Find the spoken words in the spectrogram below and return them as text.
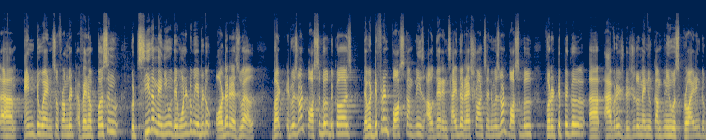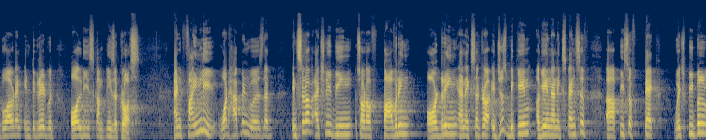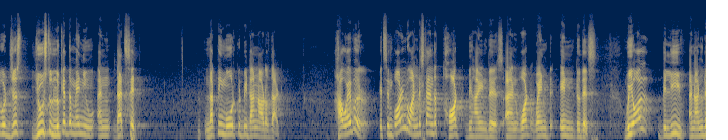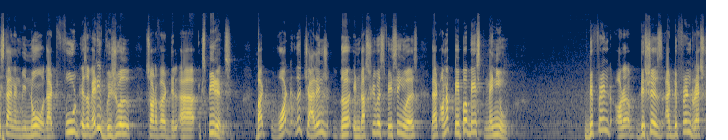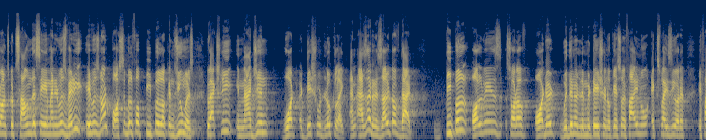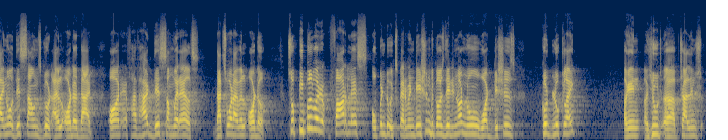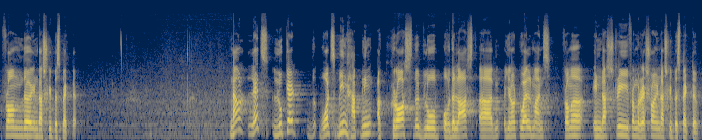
um, end-to-end. Um, -end. So from the, when a person could see the menu, they wanted to be able to order as well. But it was not possible because there were different POS companies out there inside the restaurants, and it was not possible for a typical uh, average digital menu company who was providing to go out and integrate with all these companies across. And finally, what happened was that instead of actually being sort of powering, ordering, and etc., it just became, again, an expensive uh, piece of tech which people would just use to look at the menu, and that's it. Nothing more could be done out of that. However, it's important to understand the thought behind this and what went into this. We all believe and understand and we know that food is a very visual sort of a uh, experience. But what the challenge the industry was facing was that on a paper-based menu, different or uh, dishes at different restaurants could sound the same and it was very, it was not possible for people or consumers to actually imagine what a dish would look like. And as a result of that, people always sort of ordered within a limitation. Okay, so if I know XYZ or if I know this sounds good, I'll order that. Or if I've had this somewhere else, that's what I will order. So people were far less open to experimentation because they did not know what dishes could look like. Again, a huge uh, challenge from the industry perspective. Now, let's look at what's been happening across the globe over the last um, you know, 12 months from a industry, from a restaurant industry perspective.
